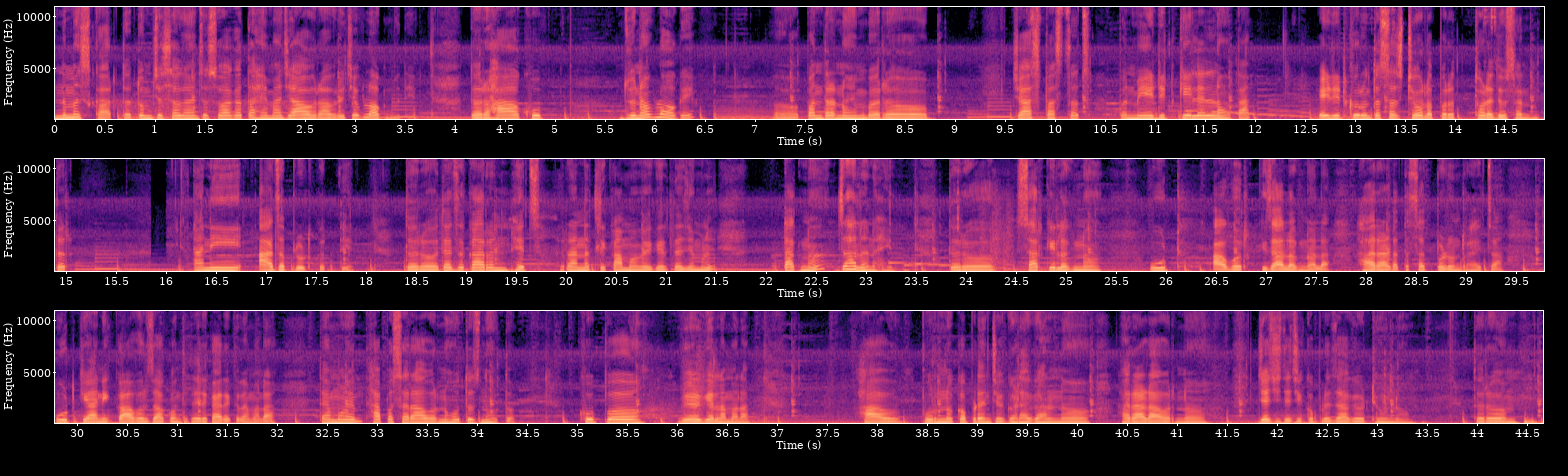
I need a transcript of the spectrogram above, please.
नमस्कार तर तुमच्या सगळ्यांचं स्वागत आहे माझ्या आवरावरीच्या ब्लॉगमध्ये. तर हा खूप जुना ब्लॉग आहे. पंधरा नोव्हेंबर च्या आसपासचाच पण मी एडिट केलेला नव्हता. एडिट करून तसाच ठेवला परत थोड्या दिवसानंतर. आणि आज अपलोड करते. तर त्याचं कारण हेच रानातले कामं वगैरे त्याच्यामुळे टाकणं झालं नाही. तर सारखे लग्न उठ आवर की जा लग्नाला. हा राडा तसाच पडून राहायचा. उठ की आणि कावर जा कोणत्या तरी कार्यक्रमाला. त्यामुळे हा पसारा आवरणं होतच नव्हतं. खूप वेळ गेला मला. हा पूर्ण कपड्यांच्या घड्या घालणं हा राडा आवरणं ज्याचे त्याचे कपडे जागेवर ठेवणं. तर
